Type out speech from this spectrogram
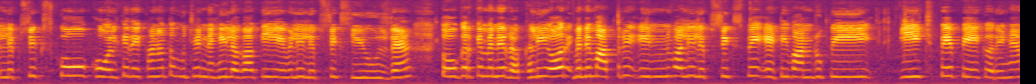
लिपस्टिक्स को खोल के देखा ना तो मुझे नहीं लगा कि ये वाली लिपस्टिक्स यूज़ हैं। तो करके मैंने रख ली और मैंने मात्र इन वाली लिपस्टिक्स पे एटी वन रुपी ईच पे पे करे हैं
